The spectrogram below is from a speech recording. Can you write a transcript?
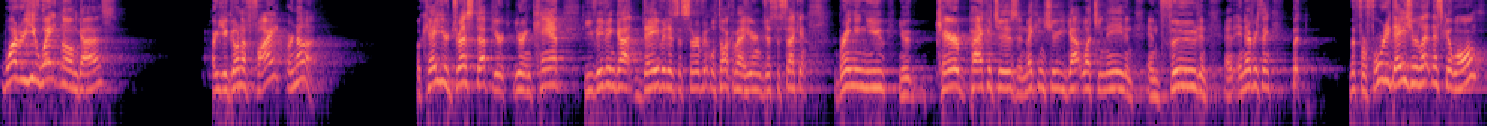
What are you waiting on, guys? Are you going to fight or not? Okay, you're dressed up, you're, you're in camp, you've even got David as a servant, we'll talk about here in just a second, bringing you your care packages and making sure you got what you need and, and food and, and, and everything. But, but for 40 days, you're letting this go on?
